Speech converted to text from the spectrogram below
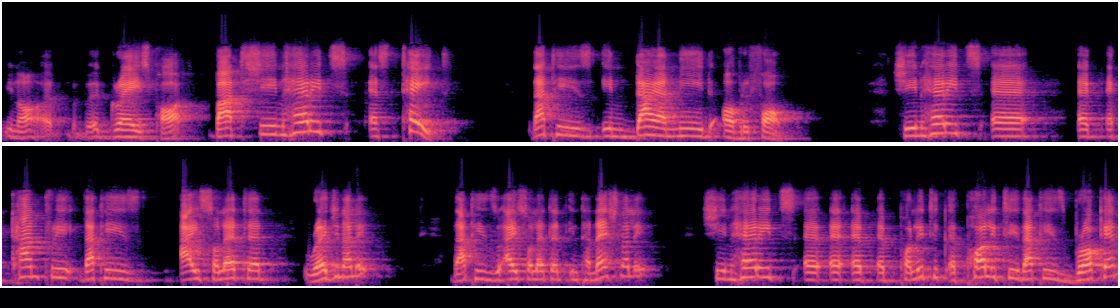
you know, a, a gray spot. But she inherits a state that is in dire need of reform. She inherits a, a, a country that is isolated regionally, that is isolated internationally. She inherits a, a, a, politic, a polity that is broken,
